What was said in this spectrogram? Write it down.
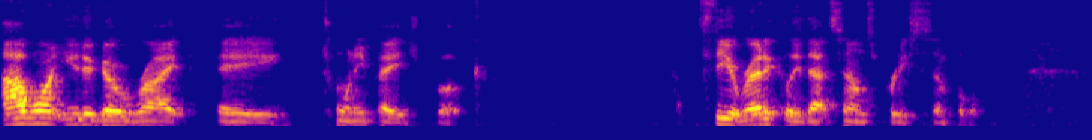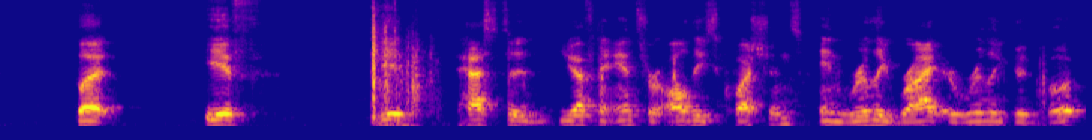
I want you to go write a twenty page book. Theoretically, that sounds pretty simple, but if it has to you have to answer all these questions and really write a really good book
